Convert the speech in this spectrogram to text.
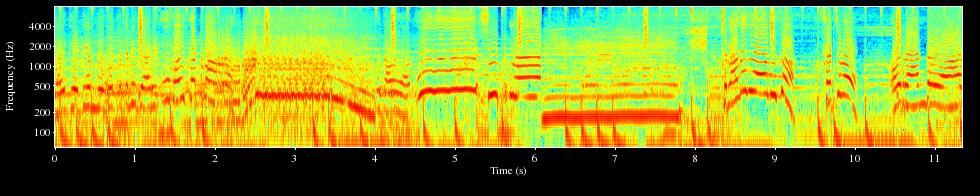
भाई केटीएम देखो, कितनी प्यारी। ओ भाई, कट मार रहा है। बताओ यार। ओ शिट चला लेंगे यार भूसा सच में? और रहन दो यार।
